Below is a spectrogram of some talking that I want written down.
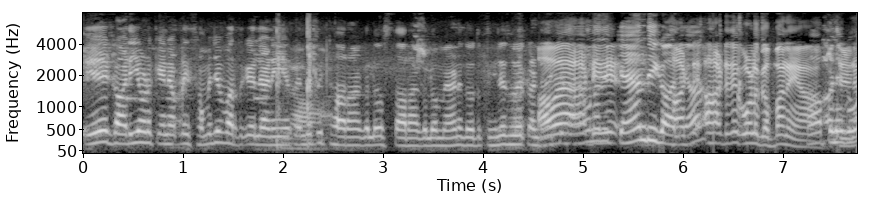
ਇਹ ਗਾੜੀ ਹੁਣ ਕਿਨੇ ਆਪਣੀ ਸਮਝ ਵਰਤ ਕੇ ਲੈਣੀ ਹੈ ਕਹਿੰਦੇ ਵੀ 18 ਕਿਲੋ 17 ਕਿਲੋ ਮੈਂ ਦੁੱਧ ਪਿਛਲੇ ਸੂਏ ਕੰਡੇ ਉਹਨਾਂ ਦੀ ਕਹਿਣ ਦੀ ਗੱਲ ਆ। ਸਾਡੇ ਦੇ ਕੋਲ ਗੱਬਨ ਆ। ਆਪਣੇ ਕੋਲ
